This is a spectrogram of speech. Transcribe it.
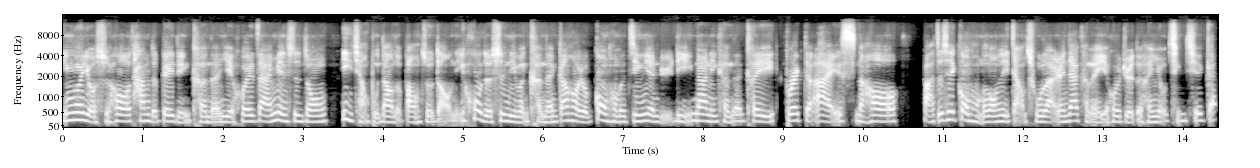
因为有时候他们的背景可能也会在面试中意想不到的帮助到你，或者是你们可能刚好有共同的经验履历，那你可能可以 break the ice，然后把这些共同的东西讲出来，人家可能也会觉得很有亲切感。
